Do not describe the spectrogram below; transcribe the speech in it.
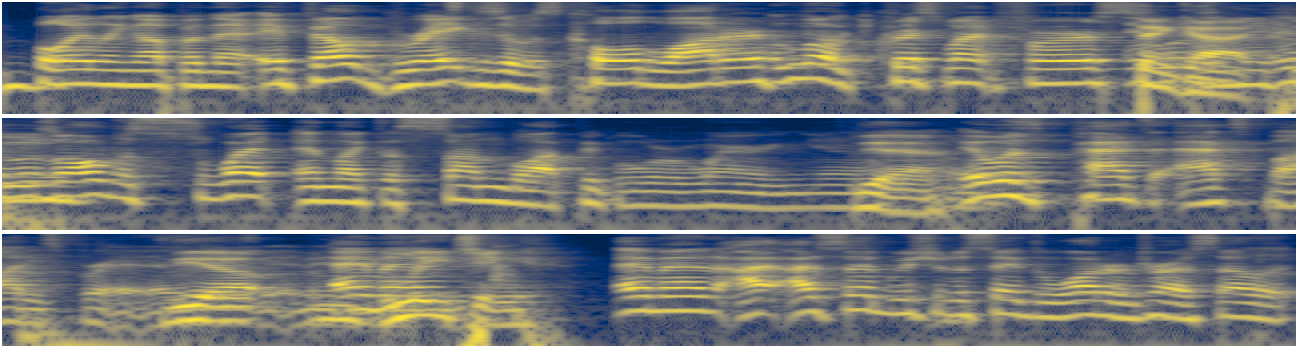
boiling up in there. It felt great because it was cold water. Look, Chris went first. Thank It was God. Mickey. It was all the sweat and like the sunblock people were wearing. You know. yeah. It was Pat's Axe body spray. yeah. gave Hey, man. Bleaching. Hey man, I, I said we should have saved the water and try to sell it.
